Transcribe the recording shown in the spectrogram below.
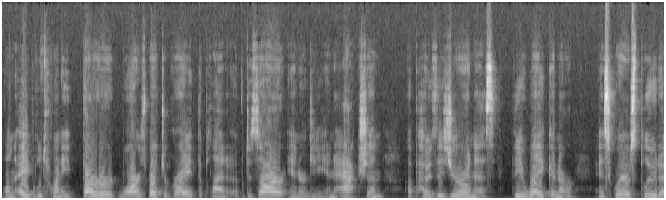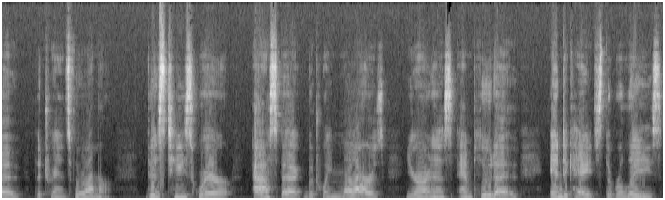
On April 23rd, Mars retrograde, the planet of desire, energy, and action, opposes Uranus, the awakener, and squares Pluto, the transformer. This T-square aspect between Mars, Uranus, and Pluto indicates the release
